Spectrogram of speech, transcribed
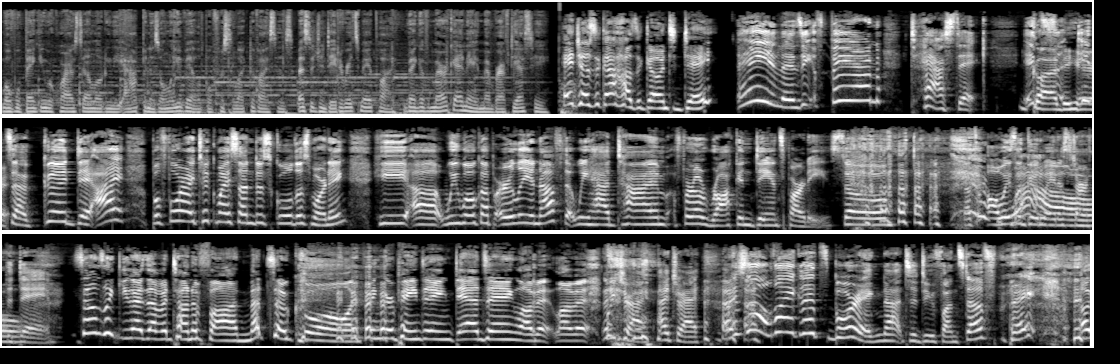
Mobile banking requires downloading the app and is only available for select devices. Message and data rates may apply. Bank of America and a member FDIC. Hey, Jessica, how's it going today? Hey, Lindsay, fantastic. It's, Glad to hear It's a good day. I, before I took my son to school this morning, he, uh, we woke up early enough that we had time for a rock and dance party. So that's always a good way to start the day. Sounds like you guys have a ton of fun. That's so cool. Like finger painting, dancing. Love it. Love it. We try. I try. I still like that's boring not to do fun stuff, right?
